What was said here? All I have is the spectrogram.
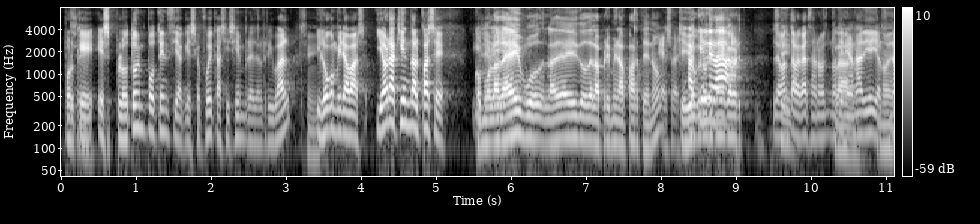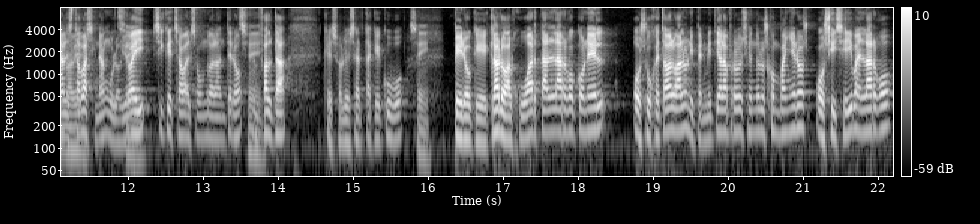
porque explotó en potencia, que se fue casi siempre del rival, y luego mirabas, ¿y ahora quién da el pase? Como la de, Aido, la de de la primera parte, ¿no? Eso es. Que yo creo que, que haber... Levanta la cabeza, no, tenía nadie y al final estaba sin ángulo. Yo ahí sí que echaba el segundo delantero en falta, que suele ser taque cubo. Sí pero que, claro, al jugar tan largo con él, o sujetaba el balón y permitía la progresión de los compañeros, o si se iba en largo,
